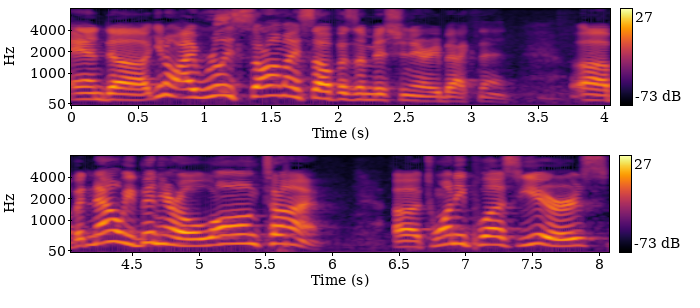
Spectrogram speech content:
And, uh, you know, I really saw myself as a missionary back then. Uh, but now we've been here a long time uh, 20 plus years.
